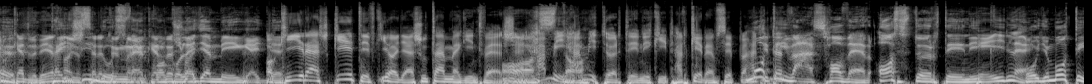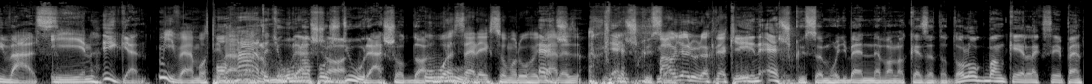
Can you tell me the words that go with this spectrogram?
A kedvedért, nagyon szeretünk, nagyon kedves akkor legyen még egy. A kiírás két év kihagyás után megint verseny. Hát mi, a- hát mi történik itt? Hát kérem szépen. Hát itt Motiválsz, haver. Az történik, Tényleg? hogy motiválsz. én Igen. mivel A motiválnak? három gyúrással. Hónapos gyúrásoddal. Ú, ez elég szomorú, hogy már ez... esküszöm. Már hogy örülök neki. Én esküszöm, hogy benne van a kezed a dologban, kérlek szépen.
